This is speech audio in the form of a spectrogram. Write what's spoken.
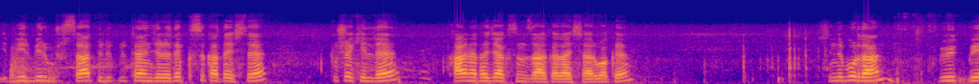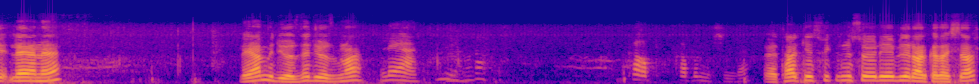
bir, bir buçuk saat düdüklü tencerede kısık ateşte bu şekilde kaynatacaksınız arkadaşlar. Bakın. Şimdi buradan büyük bir leğene leğen mi diyoruz? Ne diyoruz buna? Leğen. Kap, kabın içinde. Evet, herkes fikrini söyleyebilir arkadaşlar.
